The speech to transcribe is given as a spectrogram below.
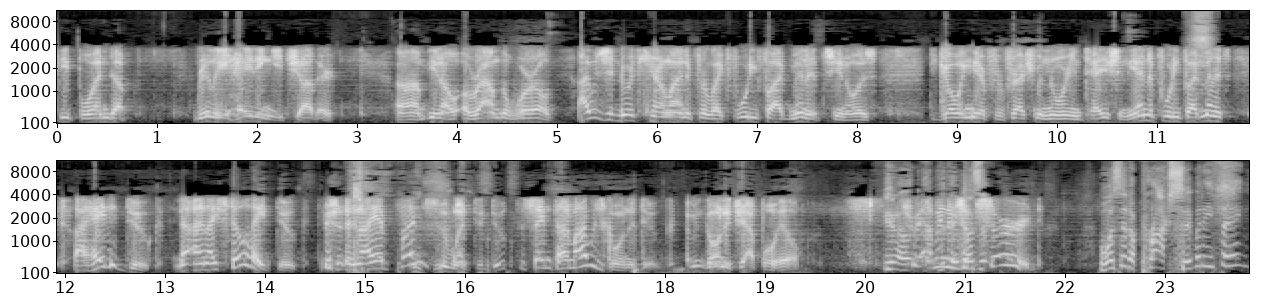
people end up really hating each other, um, you know, around the world. I was in North Carolina for like 45 minutes, you know, as going there for freshman orientation. The end of 45 minutes, I hated Duke. Now, and I still hate Duke. And I had friends who went to Duke the same time I was going to Duke. I mean, going to Chapel Hill. You know, I mean, it's was it- absurd. Was it a proximity thing?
